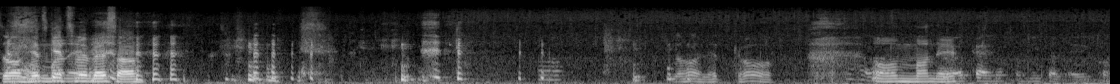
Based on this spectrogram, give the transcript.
So, jetzt geht's mir besser. so, let's go. Oh Mann, ey. Ja, keiner verliefert, ey. Komm,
